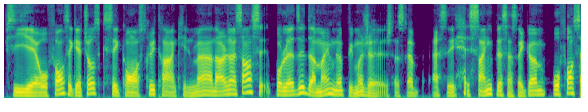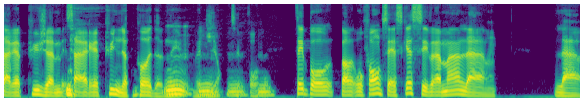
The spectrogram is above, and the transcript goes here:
Puis euh, au fond, c'est quelque chose qui s'est construit tranquillement. Dans un sens, pour le dire de même, là, puis moi, je, ça serait assez simple, ça serait comme, au fond, ça aurait pu jamais, ça aurait pu ne pas devenir une religion. pour, au fond, est-ce que c'est vraiment la, la,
